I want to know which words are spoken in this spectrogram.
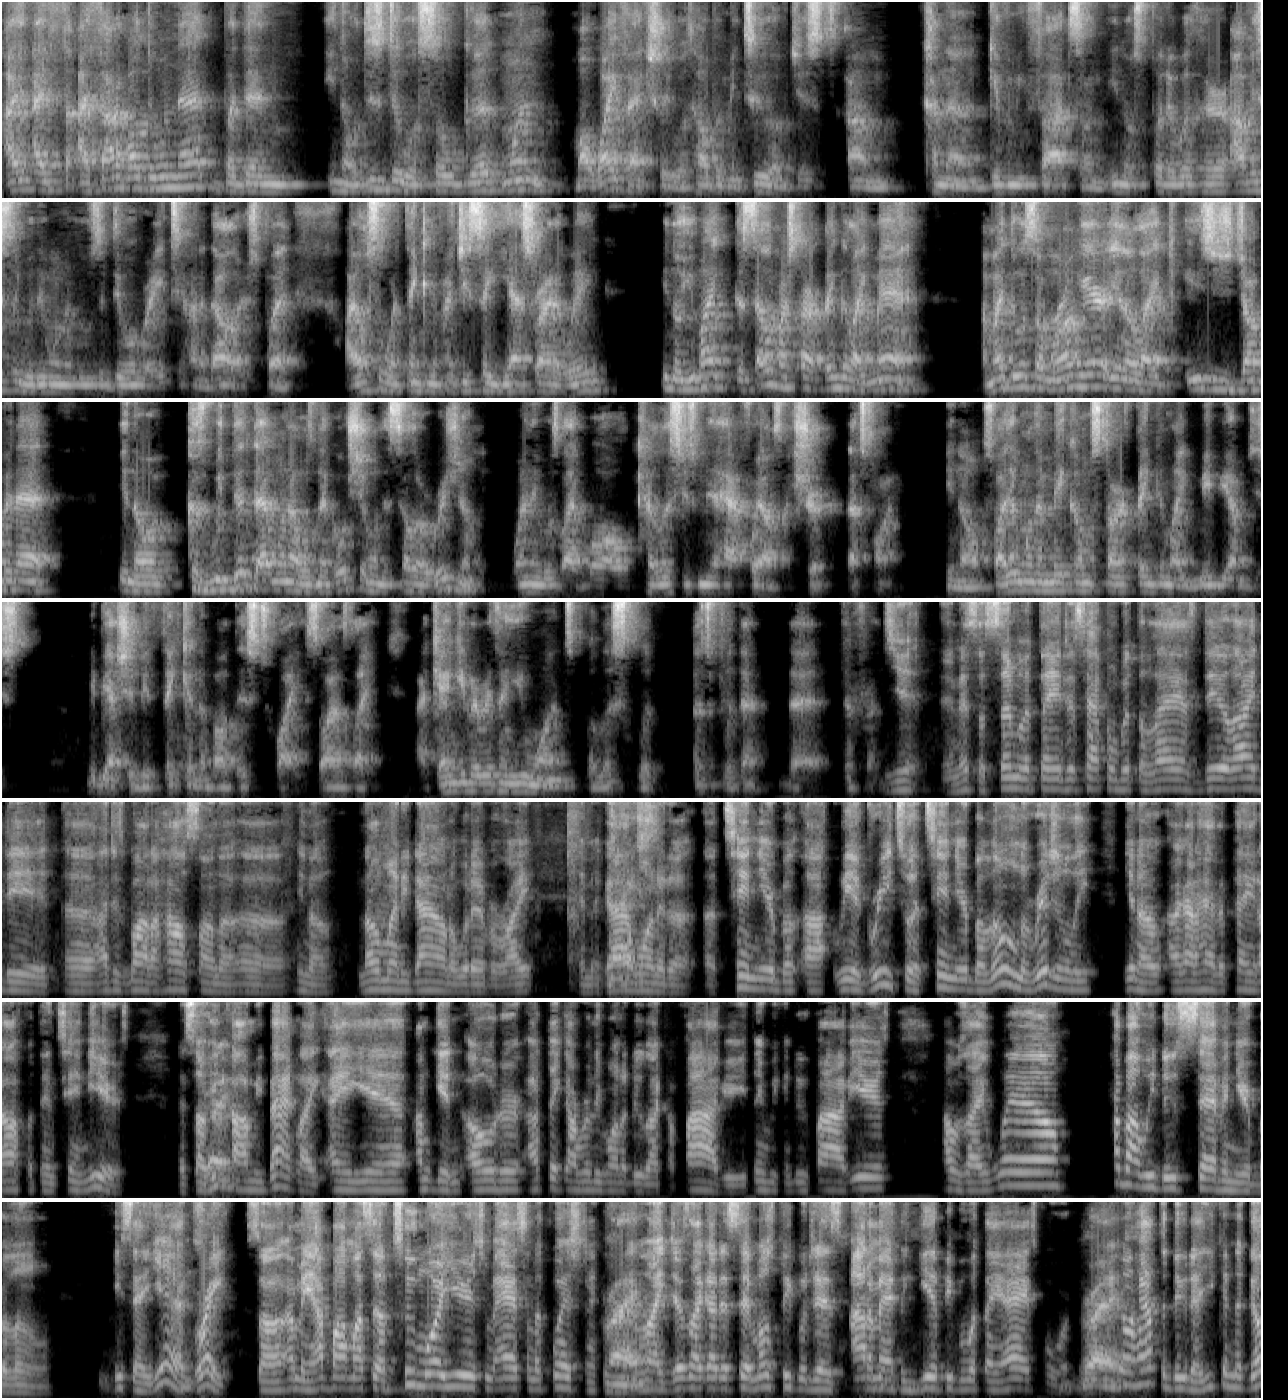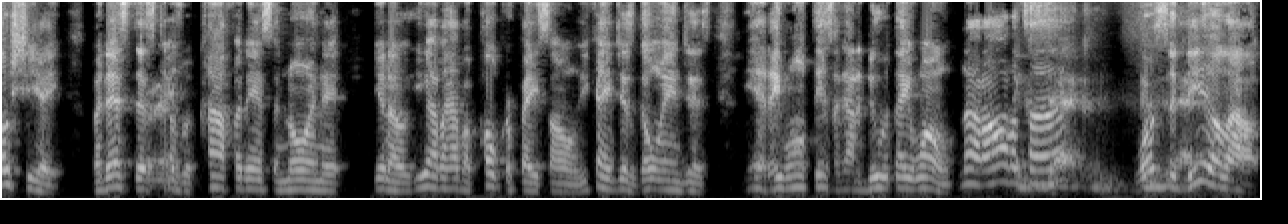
I I, th- I thought about doing that, but then you know this deal was so good. One, my wife actually was helping me too, of just um kind of giving me thoughts on you know split it with her. Obviously, we didn't want to lose the deal over eighteen hundred dollars, but I also were thinking if I just say yes right away, you know, you might the seller might start thinking like, man, am I doing something wrong here? You know, like he's just jumping at, you know, because we did that when I was negotiating with the seller originally. When it was like, well, okay, let's just meet halfway. I was like, sure, that's fine. You know, so I didn't want to make them start thinking like maybe I'm just maybe I should be thinking about this twice. So I was like, I can't give everything you want, but let's split let's split that that difference. Yeah, and it's a similar thing just happened with the last deal I did. Uh, I just bought a house on a, uh, you know, no money down or whatever, right? And the guy Nice. wanted a, a 10 year, but uh, we agreed to a 10 year balloon originally. You know, I got to have it paid off within 10 years. And so he called me back like, hey, yeah, I'm getting older. I think I really want to do like a five year. You think we can do five years? I was like, well, how about we do seven year balloon? He said, yeah, great. So, I mean, I bought myself two more years from asking the question. Right. And like, just like I just said, most people just automatically give people what they ask for. Right. You don't have to do that. You can negotiate, but that's that's Right. comes with confidence and knowing that you know you gotta have a poker face on. You can't just go in and just yeah they want this. I got to do what they want. Not all the time. Exactly. Work exactly. the deal out.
